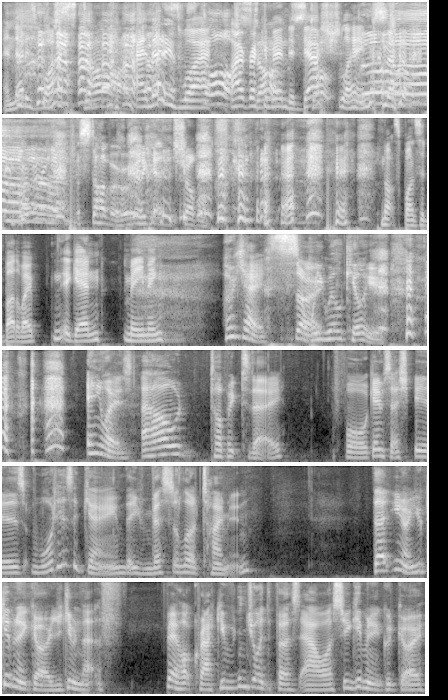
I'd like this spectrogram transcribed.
And that is why, and that is why Stop, I've stop, recommended stop. Dashlane. Stop it, we're gonna get in trouble. Not sponsored, by the way. Again, memeing. Okay, so. we will kill you. Anyways, our topic today for Game Sesh is what is a game that you've invested a lot of time in that, you know, you're giving it a go, you're giving that a f- fair hot crack, you've enjoyed the first hour, so you're giving it a good go,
